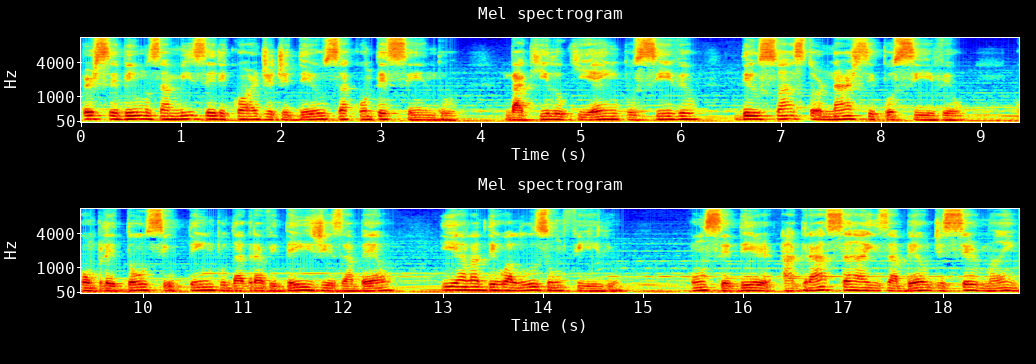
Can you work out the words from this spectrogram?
percebemos a misericórdia de Deus acontecendo. Daquilo que é impossível, Deus faz tornar-se possível. Completou-se o tempo da gravidez de Isabel e ela deu à luz um filho. Conceder a graça a Isabel de ser mãe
